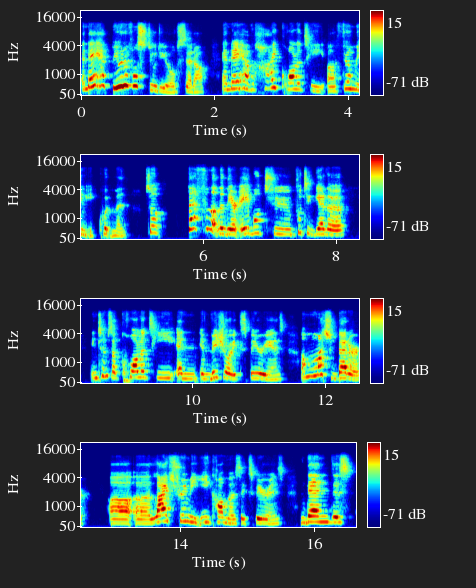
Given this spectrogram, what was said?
And they have beautiful studios set up and they have high quality uh, filming equipment. So definitely they're able to put together in terms of quality and, and visual experience, a much better uh, uh, live streaming e-commerce experience than this,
